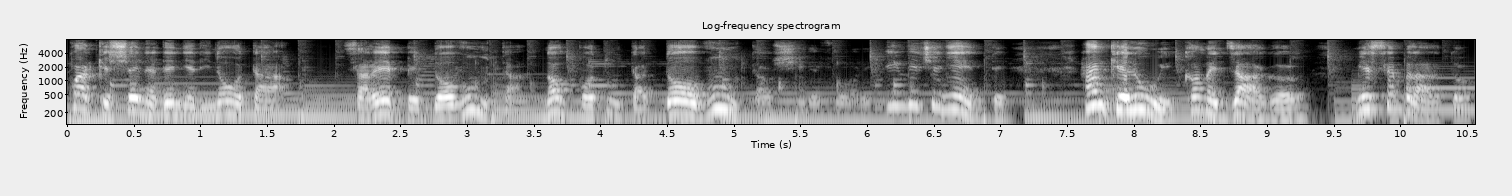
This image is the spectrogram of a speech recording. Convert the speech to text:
qualche scena degna di nota sarebbe dovuta, non potuta, dovuta uscire fuori. Invece niente. Anche lui, come Zagor, mi è sembrato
